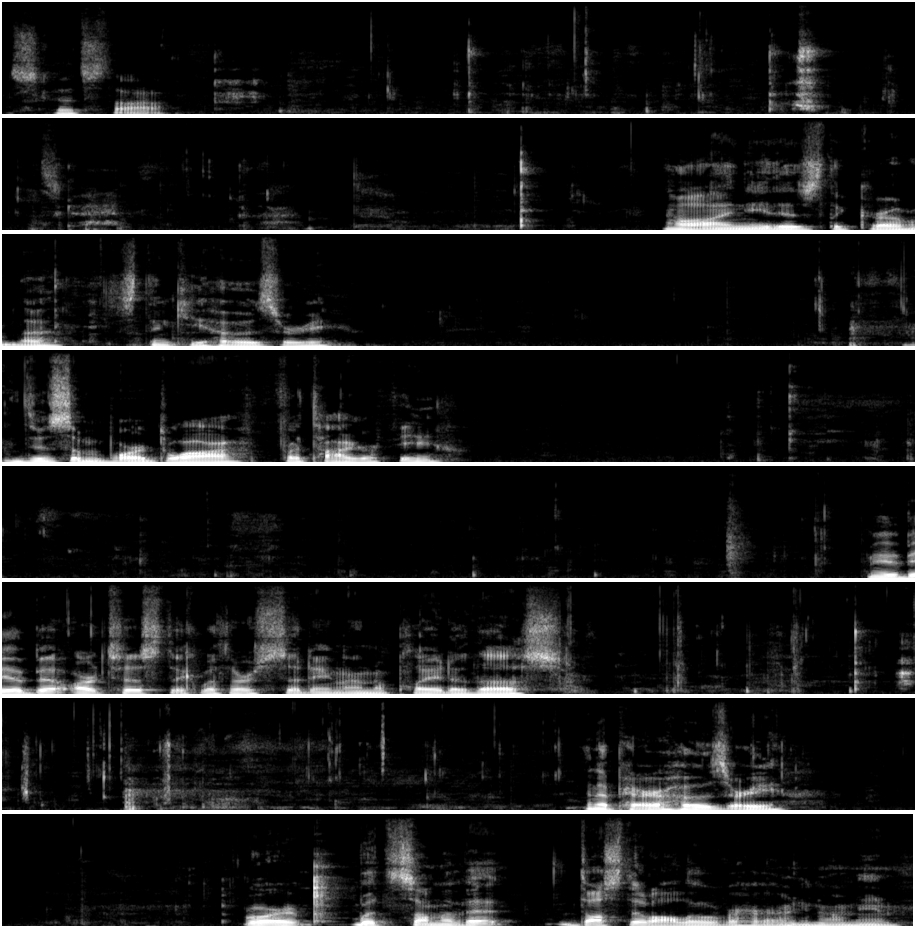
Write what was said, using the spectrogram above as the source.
It's good stuff. Good. All I need is the girl in the stinky hosiery. Do some boudoir photography. Maybe be a bit artistic with her sitting on a plate of this. In a pair of hosiery. Or with some of it dusted all over her, you know what I mean?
